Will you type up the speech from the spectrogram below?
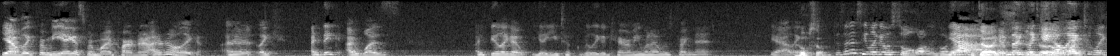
yeah, but like for me, I guess for my partner, I don't know. Like I like. I think I was. I feel like I yeah you took really good care of me when I was pregnant. Yeah, like, I hope so. Doesn't it seem like it was so long ago now? Yeah, It does. Like, I'm like, It like, does. you know, like to like.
